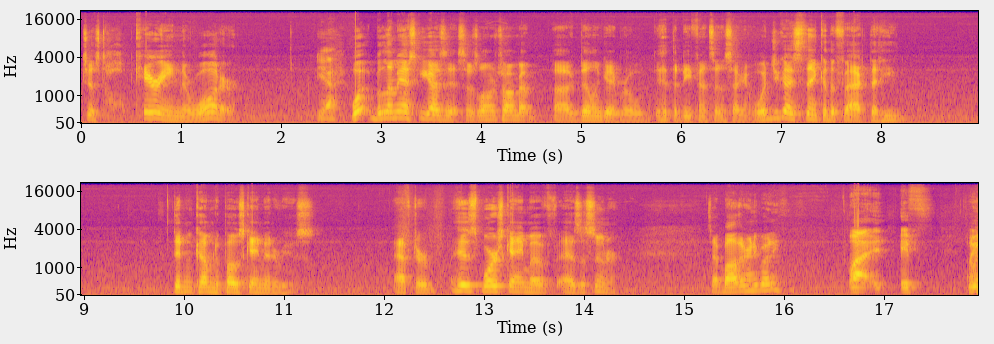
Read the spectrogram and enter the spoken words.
just carrying their water. Yeah. What? But let me ask you guys this: as long as we're talking about uh, Dillon Gabriel, we'll hit the defense in a second. What did you guys think of the fact that he didn't come to post game interviews after his worst game of as a Sooner? Does that bother anybody? Well, if I we've,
